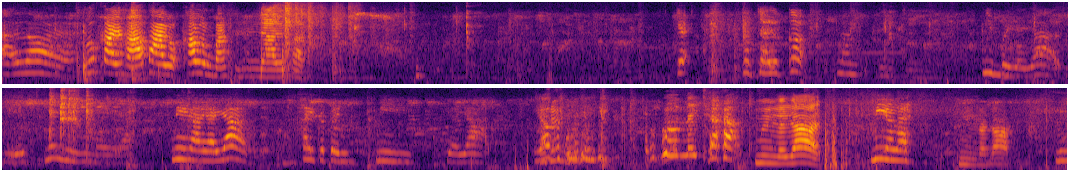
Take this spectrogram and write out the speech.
อร่อยลูกไก่คะพาเข้าโรงพยาบาลศรีธัญญาเลยค่ะ แกะตกใจแล้วก็นั่งดีๆมีมารยาทหรือไม่มีมารยาทมีมารยาทใครจะเป็นมีมารยาทยับพูดเลยค่ะมีญาญาติมีอะไร มีญาญาติมี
